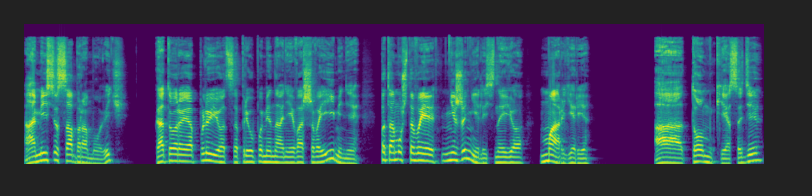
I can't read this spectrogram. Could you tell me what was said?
«А миссис Абрамович, которая плюется при упоминании вашего имени, потому что вы не женились на ее Марьере. А Том Кесади,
